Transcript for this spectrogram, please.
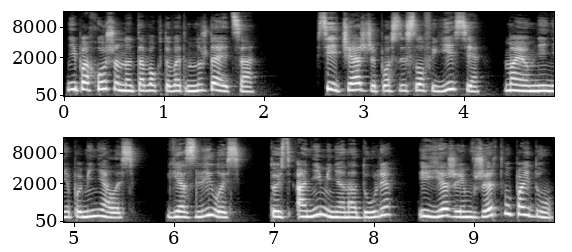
не похож он на того, кто в этом нуждается. Сейчас же, после слов Еси, Мое мнение поменялось. Я злилась. То есть они меня надули, и я же им в жертву пойду.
